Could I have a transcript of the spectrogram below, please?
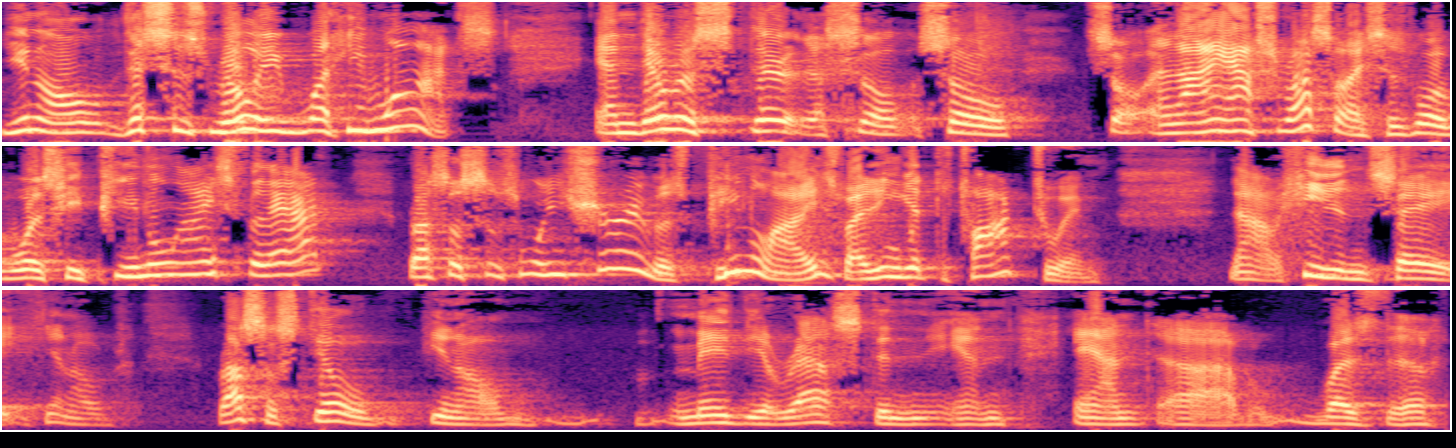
you know this is really what he wants." And there was there so so so, and I asked Russell. I said, "Well, was he penalized for that?" Russell says, "Well, sure, he was penalized, but I didn't get to talk to him." Now he didn't say, you know, Russell still, you know, made the arrest and and and uh, was the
